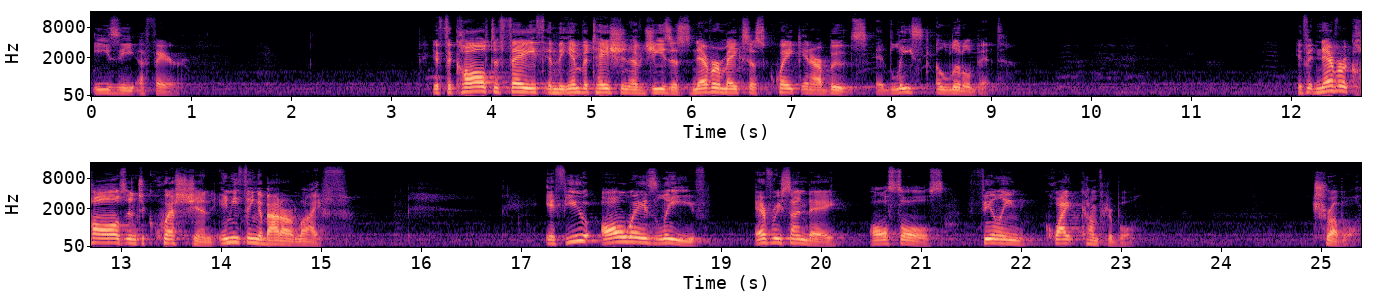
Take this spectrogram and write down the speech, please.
easy affair. If the call to faith and the invitation of Jesus never makes us quake in our boots, at least a little bit, if it never calls into question anything about our life, if you always leave every Sunday, All Souls, feeling quite comfortable, trouble.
